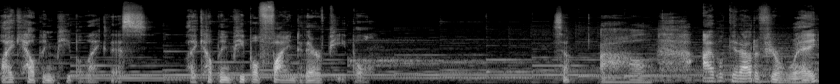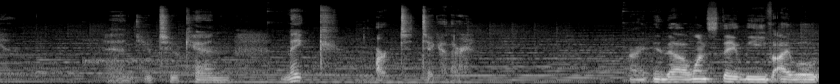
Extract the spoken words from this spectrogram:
like helping people like this. Like helping people find their people. So, I'll. I will get out of your way, and you two can make art together. Right, and uh, once they leave, I will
